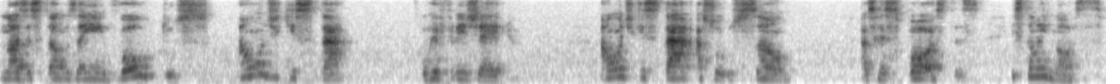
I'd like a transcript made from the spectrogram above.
nós estamos aí envoltos, aonde que está o refrigério? Aonde que está a solução? As respostas estão em nós.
